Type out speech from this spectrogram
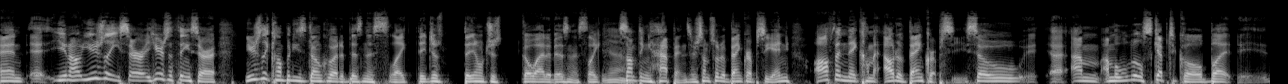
And uh, you know, usually, Sarah. Here's the thing, Sarah. Usually, companies don't go out of business. Like they just they don't just go out of business. Like Yeah. something happens. There's some sort of bankruptcy, and often they come out of bankruptcy. So uh, I'm I'm a little skeptical, but It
